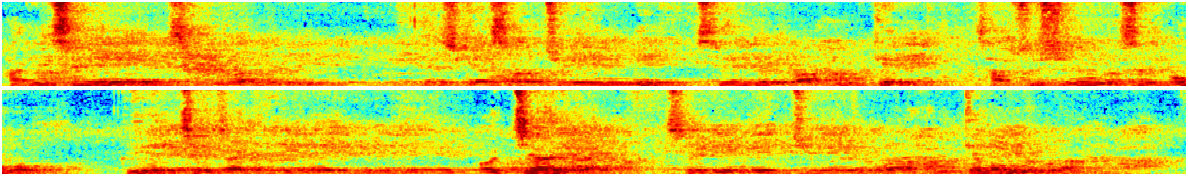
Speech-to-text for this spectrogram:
바리새인의 서기관들이 예수께서 죄인 및 세들과 함께 잡수시는 것을 보고 그의 제자들에게 이르되 어찌하여 세리 및 죄인들과 함께 먹는가?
